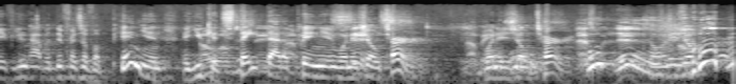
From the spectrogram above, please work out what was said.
If you have a difference of opinion, then you No, can I'm state that opinion when it's your sense. turn. When it's your turn. That's what it is. When it's your turn.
